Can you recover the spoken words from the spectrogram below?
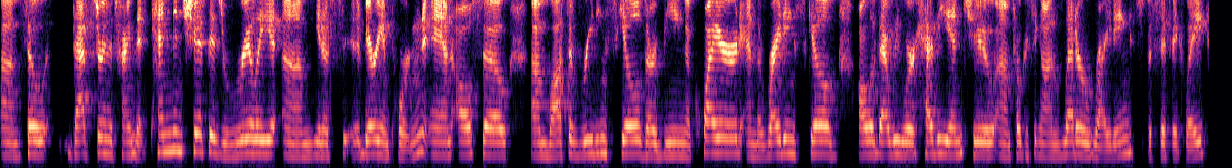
um, so that's during the time that penmanship is really um, you know very important. And also um, lots of reading skills are being acquired and the writing skills all of that we were heavy into um, focusing on letter writing specifically.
